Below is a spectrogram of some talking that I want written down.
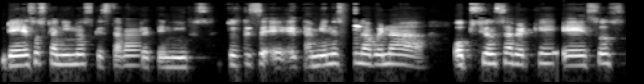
de esos caninos que estaban retenidos. Entonces, eh, eh, también es una buena opción saber que esos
